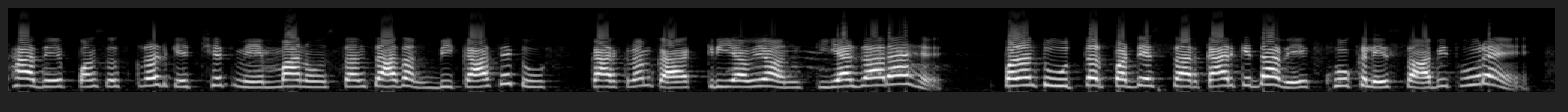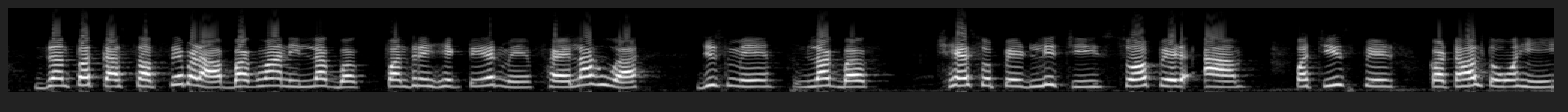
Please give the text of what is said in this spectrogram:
खाद्य प्रसंस्करण के क्षेत्र में मानव संसाधन विकास हेतु कार्यक्रम का क्रियान्वयन किया जा रहा है। परंतु उत्तर प्रदेश सरकार के दावे खोखले साबित हो रहे हैं। जनपद का सबसे बड़ा बागवानी लगभग पंद्रह हेक्टेयर में फैला हुआ, जिसमें लगभग 600 पेड़ लीची 100 पेड़ आम 25 पेड़ कटहल तो वहीं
